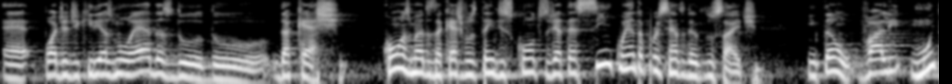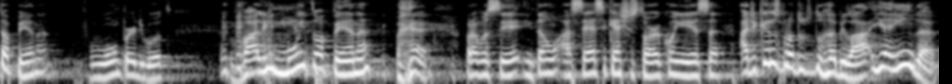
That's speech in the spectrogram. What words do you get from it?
é, pode adquirir as moedas do, do- da Cash. Com as moedas da Cash você tem descontos de até 50% dentro do site. Então vale muito a pena. Voou um perdigoto. Vale muito a pena para você. Então, acesse Cash Store, conheça, adquira os produtos do Hub lá e ainda,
